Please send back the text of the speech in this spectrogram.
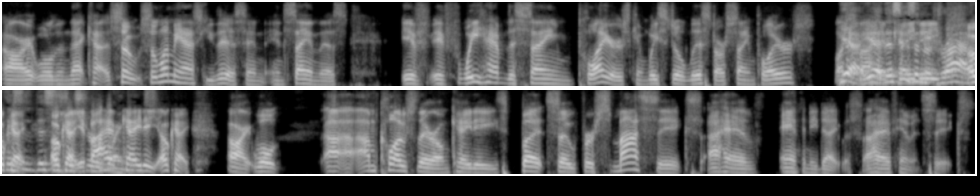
all right. Well, then that kind of so so. Let me ask you this, and in saying this, if if we have the same players, can we still list our same players? if Yeah, yeah, this isn't a draft. Okay, This is- this is okay. just If I have rankings. KD, okay, all right. Well, I, I'm close there on KD's, but so for my six, I have Anthony Davis. I have him at six.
